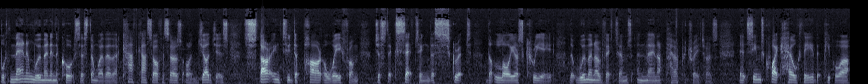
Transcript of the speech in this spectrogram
both men and women in the court system, whether they're CAFCASS officers or judges, starting to depart away from just accepting this script that lawyers create that women are victims and men are perpetrators. It seems quite healthy that people are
